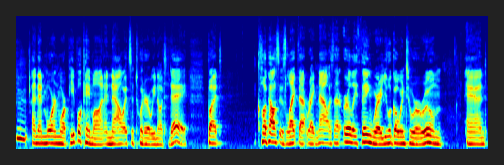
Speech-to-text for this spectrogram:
Hmm. And then more and more people came on, and now it's a Twitter we know today. But Clubhouse is like that right now. It's that early thing where you'll go into a room. And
